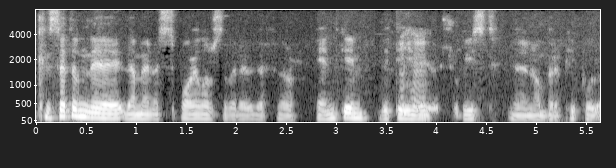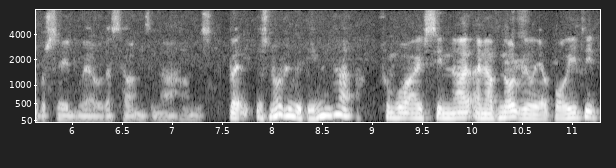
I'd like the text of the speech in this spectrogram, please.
considering the, the amount of spoilers that were out there for Endgame the day Mhm. it was released, and a number of people that were saying, well, this happens and that happens. But there's not really been that from what I've seen, I- and I've not really avoided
